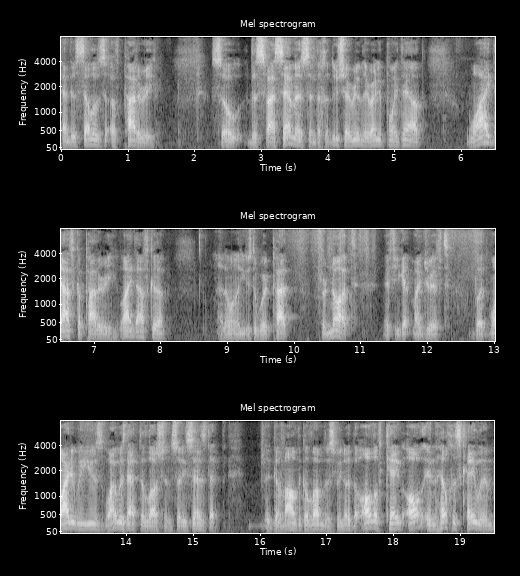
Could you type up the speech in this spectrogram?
and they're sellers of pottery. So the Sfas Emes and the Chiddushei HaRim, they already point out why dafka pottery? Why dafka? I don't want to use the word pat for naught, if you get my drift. But why do we use? Why was that the lashon? So he says that the Gavaldik alumnus, we know that all of Kale, all in Hilchas Kalim,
